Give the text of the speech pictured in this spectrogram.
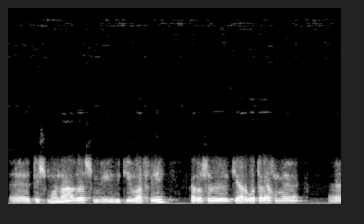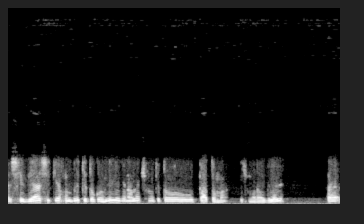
ε, της μονάδας, με ειδική βαφή καθώς ε, και αργότερα έχουμε ε, σχεδιάσει και έχουμε βρει και το κονδύλιο για να αλλάξουμε και το πάτωμα της μονάδας. Δηλαδή θα,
